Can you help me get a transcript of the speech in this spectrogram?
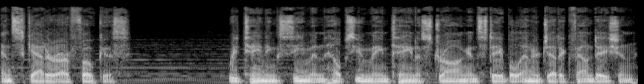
and scatter our focus. Retaining semen helps you maintain a strong and stable energetic foundation,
